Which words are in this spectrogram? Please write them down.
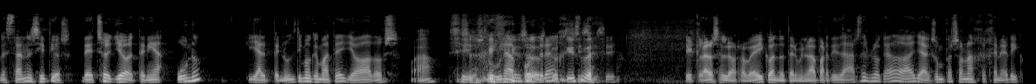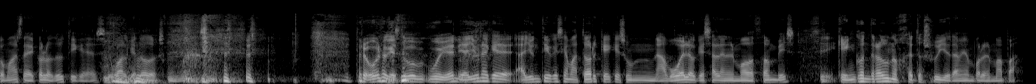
están en sitios. De hecho, yo tenía uno y al penúltimo que maté llevaba dos. Ah, Sí, ¿se los una potra. Sí, sí, sí. Y claro, se lo robé y cuando terminó la partida, has desbloqueado a Ajax, un personaje genérico más de Call of Duty, que es igual que todos. Pero bueno, que estuvo muy bien. Y hay, una que, hay un tío que se llama Torque, que es un abuelo que sale en el modo zombies, que he encontrado un objeto suyo también por el mapa.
